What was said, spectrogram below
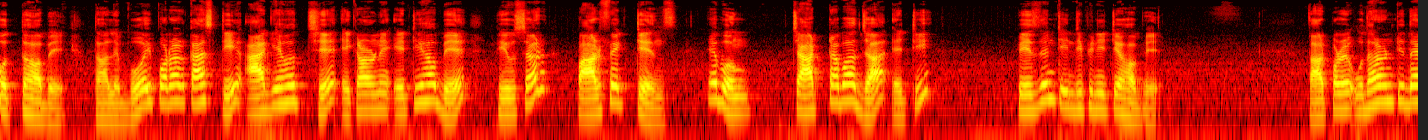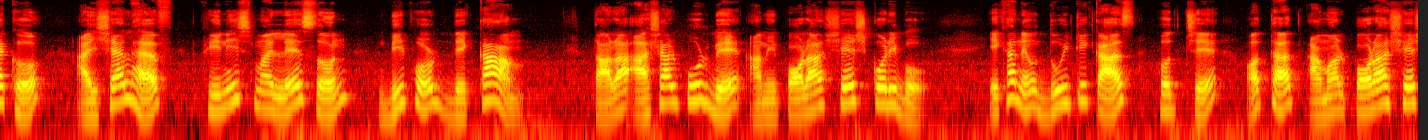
করতে হবে। তাহলে বই পড়ার কাজটি আগে হচ্ছে, এ কারণে এটি হবে ফিউচার পারফেক্ট টেন্স এবং চারটা বাজা এটি প্রেজেন্ট ইনডিফিনিটে হবে। তারপরে উদাহরণটি দেখো I shall have finish my lesson before they come তারা আসার পূর্বে আমি পড়া শেষ করিব। এখানেও দুইটি কাজ হচ্ছে, অর্থাৎ আমার পড়া শেষ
